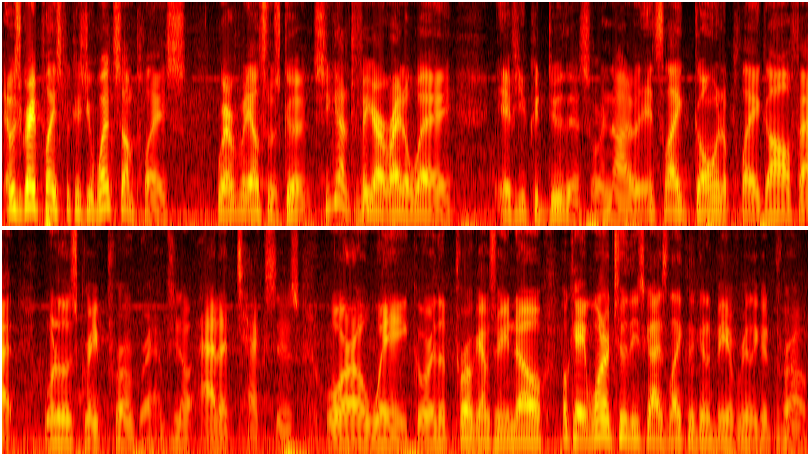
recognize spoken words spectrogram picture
it was a great place because you went someplace where everybody else was good. So you got to figure out right away if you could do this or not. It's like going to play golf at one of those great programs, you know, out of Texas or a Wake or the programs where you know, okay, one or two of these guys likely going to be a really good pro.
